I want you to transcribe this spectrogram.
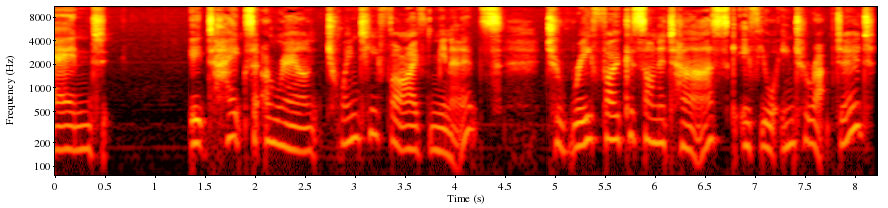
and it takes around 25 minutes to refocus on a task if you're interrupted.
